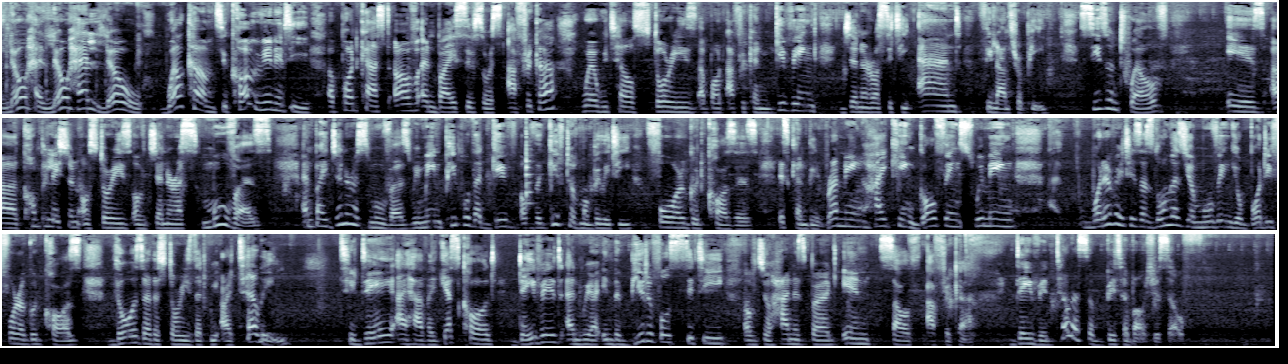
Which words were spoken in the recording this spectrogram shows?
Hello, hello, hello. Welcome to Community, a podcast of and by CivSource Africa, where we tell stories about African giving, generosity, and philanthropy. Season 12 is a compilation of stories of generous movers. And by generous movers, we mean people that give of the gift of mobility for good causes. This can be running, hiking, golfing, swimming. Whatever it is, as long as you're moving your body for a good cause, those are the stories that we are telling. Today, I have a guest called David, and we are in the beautiful city of Johannesburg in South Africa. David, tell us a bit about yourself.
